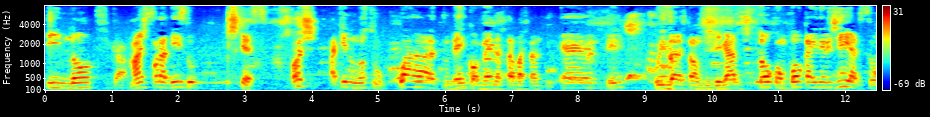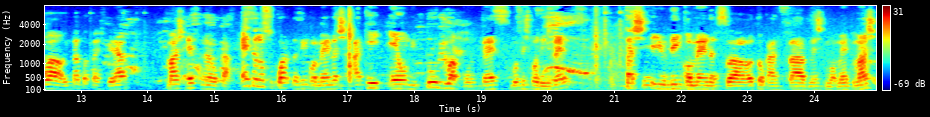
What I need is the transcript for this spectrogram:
te notificar. Mas fora disso, esquece. Hoje, aqui no nosso quarto de encomenda está bastante quente, os olhos estão desligados, estou com pouca energia pessoal, então estou transpirando, mas esse não é o caso. Esse é o nosso quarto das encomendas, aqui é onde tudo acontece, vocês podem ver, está cheio de encomenda pessoal, eu estou cansado neste momento, mas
